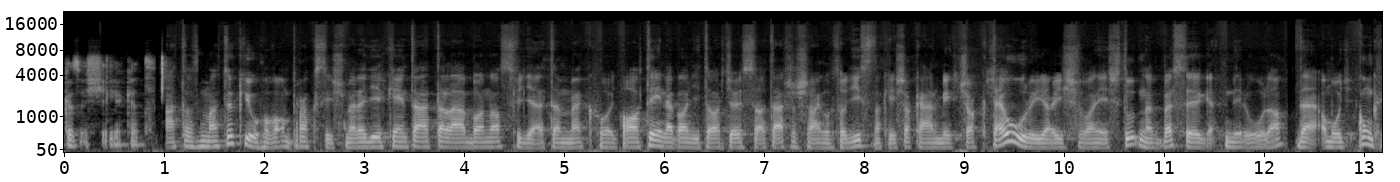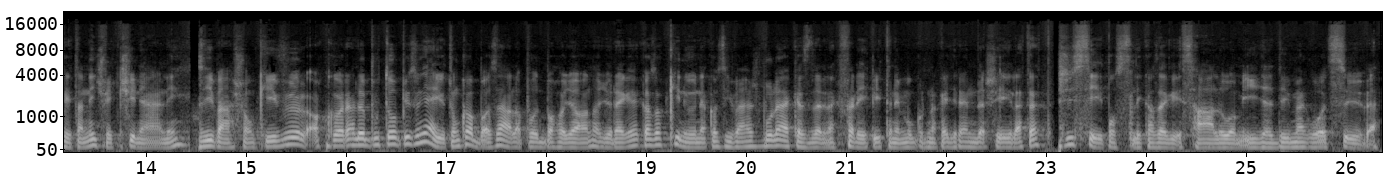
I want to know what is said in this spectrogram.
közösségeket. Hát az már tök jó, ha van praxis, mert egyébként általában azt figyeltem meg, hogy ha tényleg annyi tartja össze a társaságot, hogy isznak, és akár még csak teória is van, és tudnak beszélgetni róla, de amúgy konkrétan nincs mit csinálni az iváson kívül, akkor előbb-utóbb bizony eljutunk abba az állapotba, hogy a nagy öregek azok kinőnek az ivásból, elkezdenek felépíteni maguknak egy rendes életet, és így szétposzlik az egész egész háló, ami így eddig meg volt szőve.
